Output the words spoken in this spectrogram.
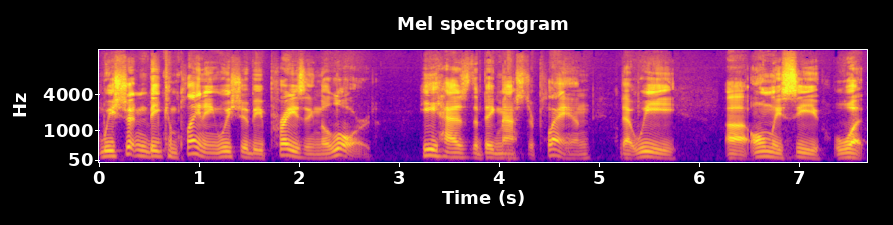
We shouldn't be complaining, we should be praising the Lord. He has the big master plan that we uh, only see what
